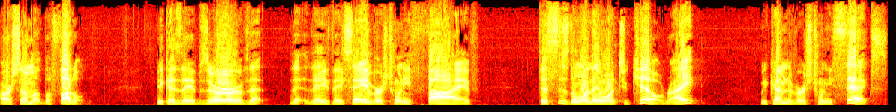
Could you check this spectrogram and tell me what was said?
are somewhat befuddled because they observe that th- they they say in verse 25 this is the one they want to kill right? We come to verse 26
